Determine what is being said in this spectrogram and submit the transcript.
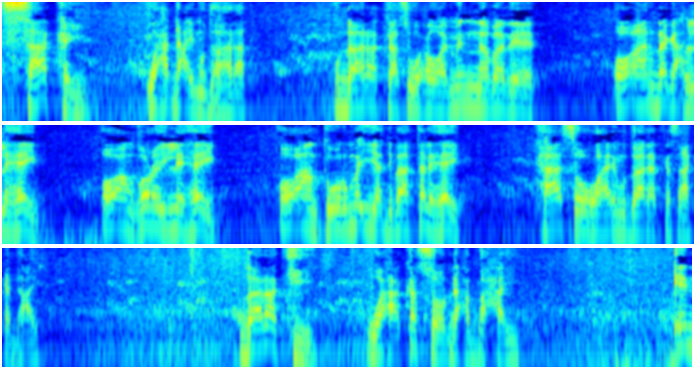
Saakay waxaa dhacay mudaaharaad. Mudaaharaadkaas wuxuu ahay mid nabadeed oo aan dhagax lahayn oo aan qoray lahayn oo aan tuurmo iyo dhibaato lahayn. Kaasoo ahay mudaaharaadka saaka dhacay. Mudaaharaadkii waxaa ka soo dhex baxay in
